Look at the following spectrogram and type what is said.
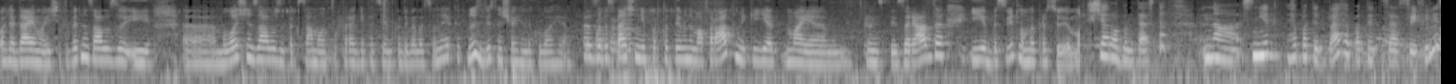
Оглядаємо і щитовидну залозу, і е, молочні залози. Так само от попередня пацієнтка дивилася нирки. Ну і звісно, що гінекологія. Забезпечені портативним апаратом, який є, має в принципі заряд, і без світла ми працюємо. Ще робимо тести на СНІД, гепатит Б, гепатит С, сифіліс,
